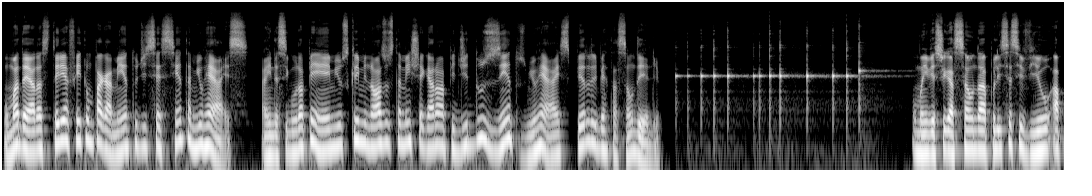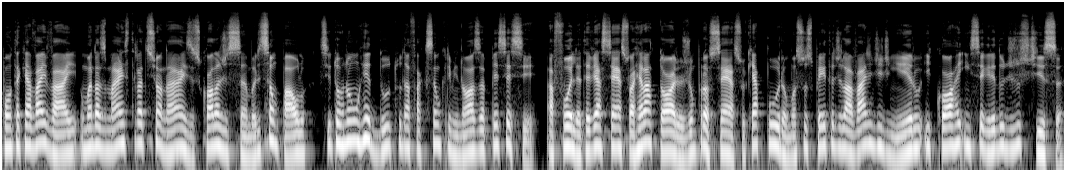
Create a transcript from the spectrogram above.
Uma delas teria feito um pagamento de 60 mil reais. Ainda segundo a PM, os criminosos também chegaram a pedir 200 mil reais pela libertação dele. Uma investigação da Polícia Civil aponta que a Vai Vai, uma das mais tradicionais escolas de samba de São Paulo, se tornou um reduto da facção criminosa PCC. A Folha teve acesso a relatórios de um processo que apura uma suspeita de lavagem de dinheiro e corre em segredo de justiça.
